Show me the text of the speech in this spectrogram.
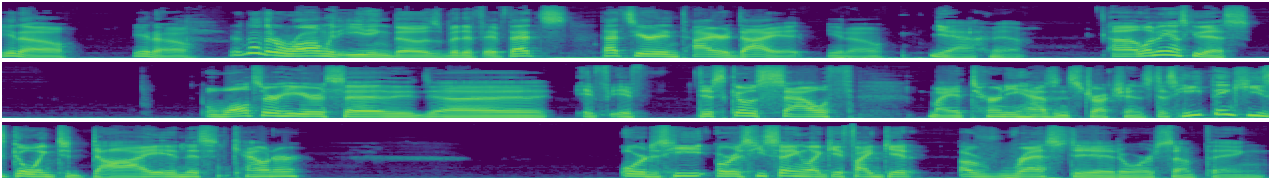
You know, you know. There's nothing wrong with eating those, but if, if that's that's your entire diet, you know. Yeah, yeah. Uh, let me ask you this. Walter here said, uh, if if this goes south, my attorney has instructions. Does he think he's going to die in this encounter? or does he or is he saying like if I get arrested or something?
